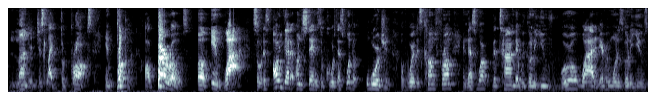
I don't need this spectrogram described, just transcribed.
London, just like the Bronx in Brooklyn are boroughs of NY. So that's all you got to understand is, of course, that's where the origin of where this comes from, and that's what the time that we're going to use worldwide, and everyone is going to use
